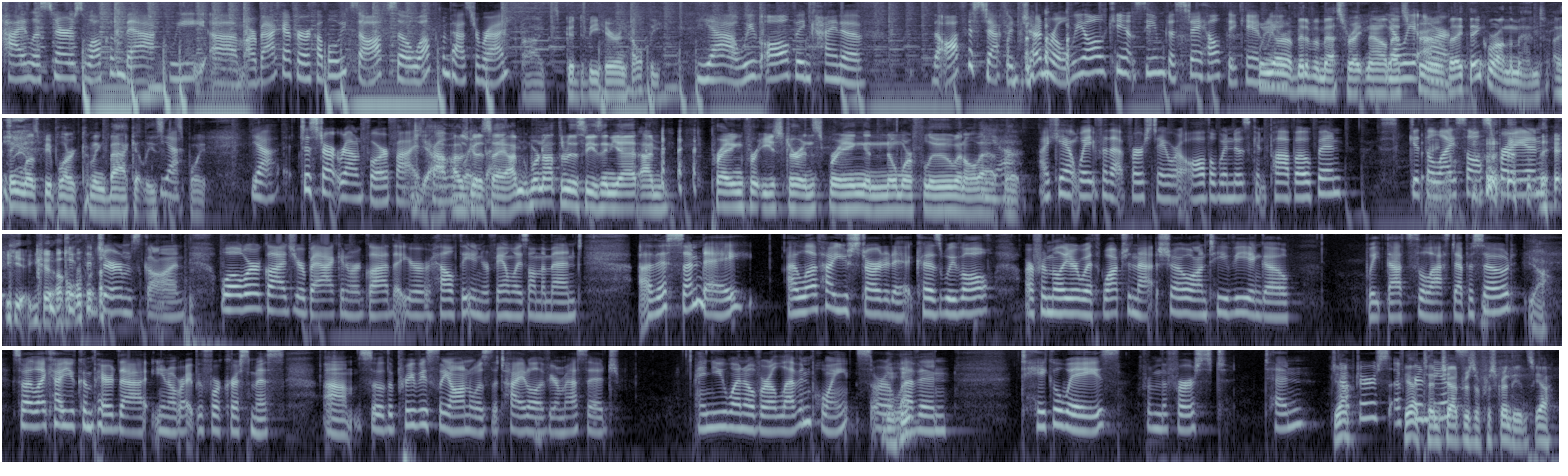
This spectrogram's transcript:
Hi, listeners. Welcome back. We um, are back after a couple weeks off. So, welcome, Pastor Brad. Uh, it's good to be here and healthy. Yeah, we've all been kind of the office staff in general. we all can't seem to stay healthy, can we? We are a bit of a mess right now. Yeah, that's true. are. But I think we're on the mend. I think most people are coming back at least Yeah. at this point. yeah, to start round four or five, Yeah, probably. I was going to say I'm, we're not through the season yet. I'm praying for Easter and spring and no more flu and all that. Yeah, But I can't wait for that first day where all the windows can pop open. Get the Lysol spray in. there you go. get the germs gone. Well, we're glad you're back and we're glad that you're healthy and your family's on the mend. Uh, this Sunday, I love how you started it because we've all are familiar with watching that show on TV and go, wait, that's the last episode? yeah. So I like how you compared that, you know, right before Christmas. Um, so the previously on was the title of your message, and you went over 11 points or Mm-hmm. 11 takeaways from the first 10 Yeah. chapters of Yeah, Corinthians 10 chapters of First Corinthians. Yeah.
